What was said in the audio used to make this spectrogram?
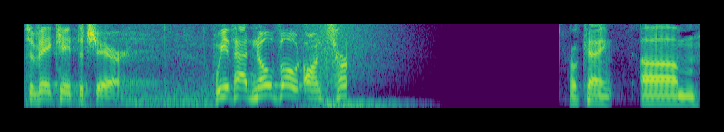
to vacate the chair. We have had no vote on term. Okay. Um,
